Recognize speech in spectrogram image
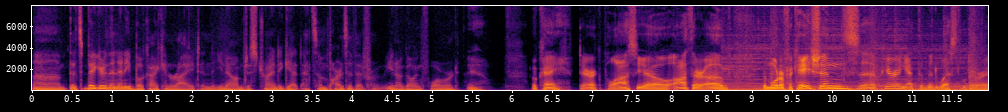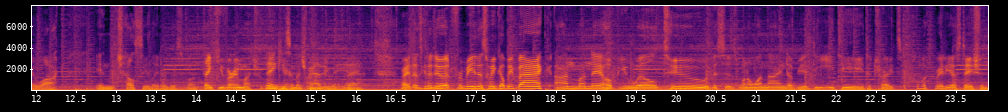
um, that's bigger than any book I can write, and you know I'm just trying to get at some parts of it from you know going forward. Yeah. Okay. Derek Palacio, author of The Mortifications, uh, appearing at the Midwest Literary Walk in Chelsea later this month. Thank you very much for Thank you so much for having me. Today. Yeah. All right, that's going to do it for me this week. I'll be back on Monday. I hope you will too. This is 1019 WDET, Detroit's public radio station.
